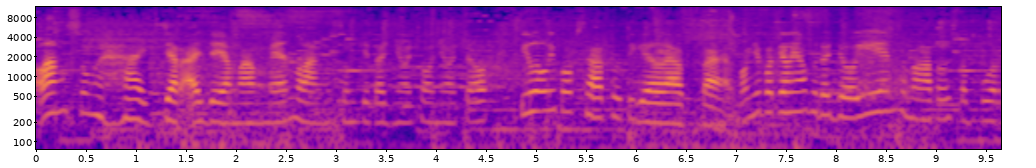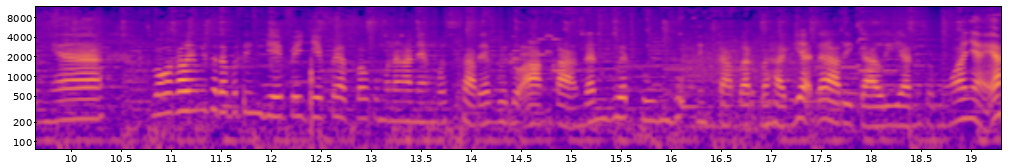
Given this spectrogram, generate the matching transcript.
langsung hajar aja ya mamen. Langsung kita nyocol-nyocol di lollipop 138 pokoknya buat kalian yang sudah join semangat terus tempurnya. Semoga kalian bisa dapetin JP-JP atau kemenangan yang besar ya. Gue doakan. Dan gue tunggu nih kabar bahagia dari kalian semuanya ya.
